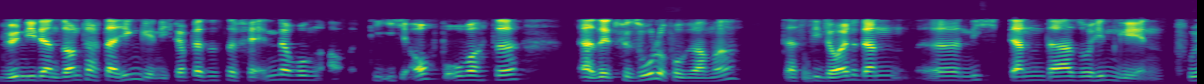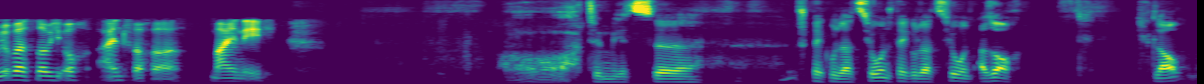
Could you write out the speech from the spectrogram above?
würden die dann Sonntag da hingehen? Ich glaube, das ist eine Veränderung, die ich auch beobachte, also jetzt für Soloprogramme, dass die Leute dann äh, nicht dann da so hingehen. Früher war es, glaube ich, auch einfacher, meine ich. Oh, Tim, jetzt äh, Spekulation, Spekulation. Also auch, ich glaube,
